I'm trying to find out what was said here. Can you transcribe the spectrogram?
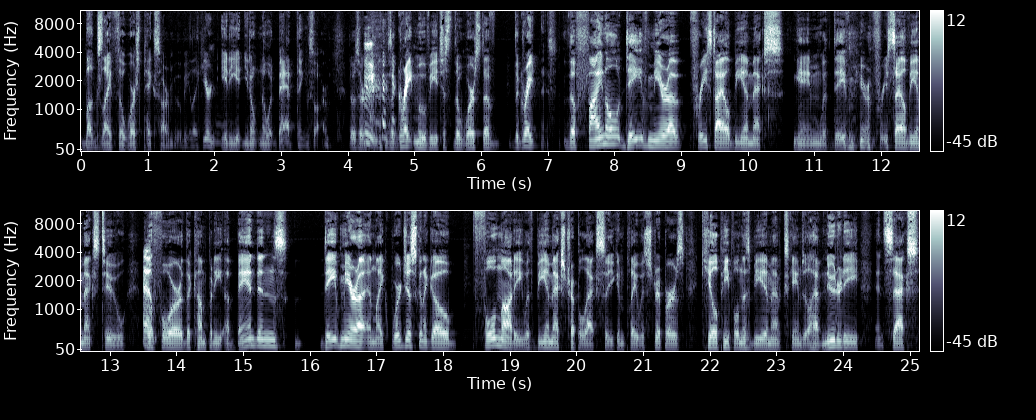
Bugs Life the worst Pixar movie. Like you're an idiot, you don't know what bad things are. Those are mm. it's a great movie, it's just the worst of the greatness. The final Dave Mirra freestyle BMX game with Dave Mirra freestyle BMX 2 Oh. before the company abandons Dave Mirra and like we're just going to go full naughty with BMX Triple X so you can play with strippers, kill people in this BMX games. It'll have nudity and sex,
